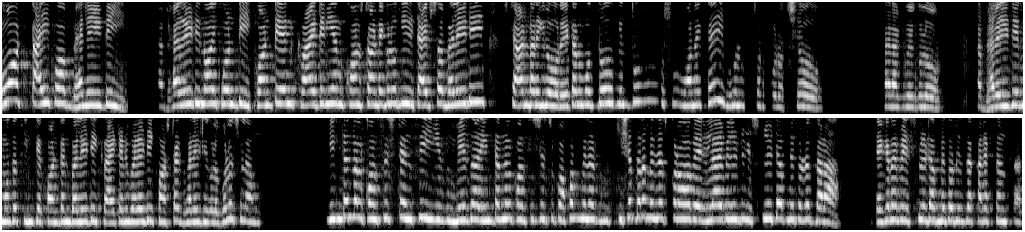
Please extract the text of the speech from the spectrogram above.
no type of validity validity নয় কোনটি কন্টেন্ট ক্রাইটেরিয়ান কনস্ট্যান্ট এগুলো কি types of validity standard ignore এটার মধ্যেও কিন্তু অনেকেই ভুল উত্তর করেছে মাথায় রাখবে এগুলো ভ্যালিডিটির মধ্যে তিনটে content validity criterion validity constant validity এগুলো বলেছিলাম internal consistency is measure internal consistency কখন মেজার কিসের দ্বারা মেজার করা হবে রিলায়েবিলিটি স্প্লিট আপ মেথডের দ্বারা দেখে নেবে split up method is the correct answer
